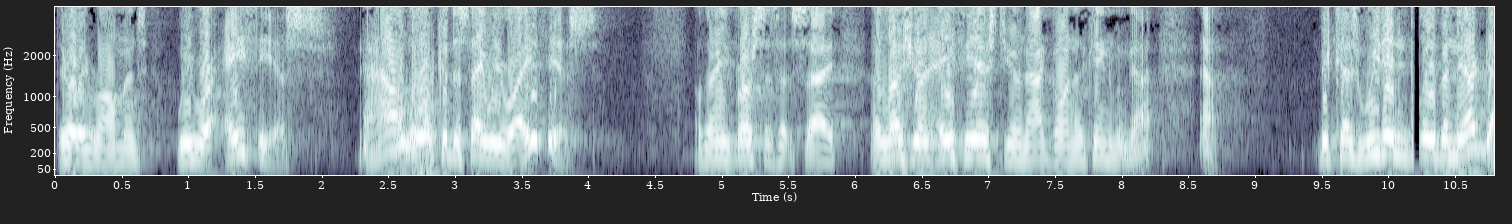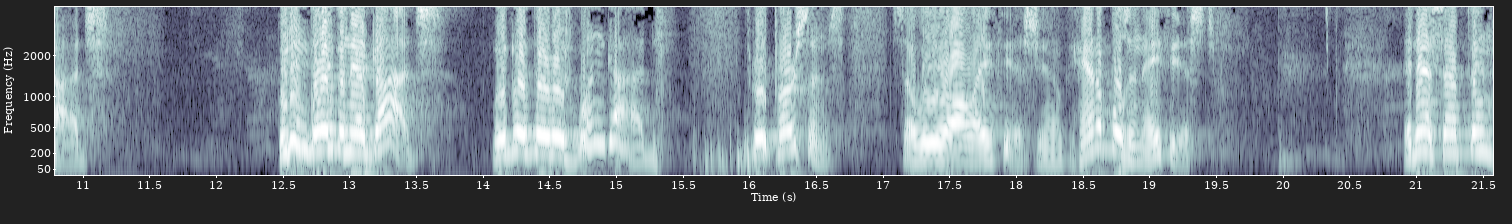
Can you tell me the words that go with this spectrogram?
the early Romans, we were atheists. Now how in the world could they say we were atheists? Are there any verses that say, unless you're an atheist, you're not going to the kingdom of God? No. Because we didn't believe in their gods. We didn't believe in their gods. We believed there was one God, three persons. So we were all atheists, you know. Hannibal's an atheist. Isn't that something?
